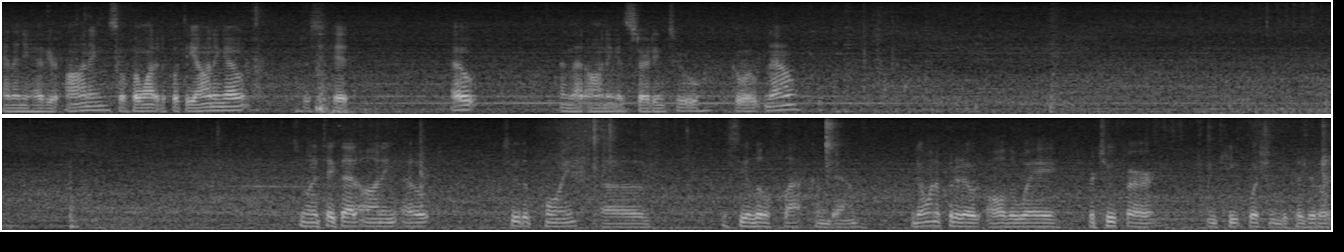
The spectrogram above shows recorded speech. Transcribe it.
and then you have your awning. So if I wanted to put the awning out, just hit out, and that awning is starting to go out now. So you want to take that awning out to the point of, you see a little flap come down. You don't want to put it out all the way or too far and keep pushing because it'll,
